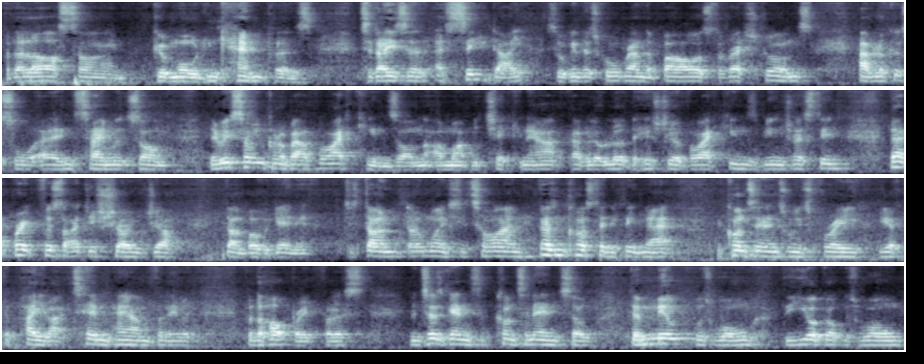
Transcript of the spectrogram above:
For the last time, good morning campers. Today's a, a sea day, so we're going to just walk around the bars, the restaurants, have a look at sort of entertainments on. There is something kind of about Vikings on that I might be checking out. Have a little look at the history of Vikings, be interesting. That breakfast that I just showed you, don't bother getting it. Just don't don't waste your time. It doesn't cost anything. That the Continental is free. You have to pay like ten pound for the for the hot breakfast. In terms of getting to the Continental, the milk was warm, the yogurt was warm,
